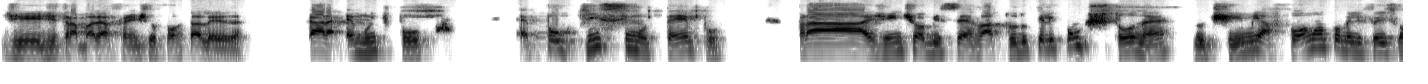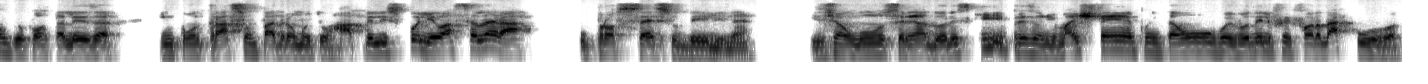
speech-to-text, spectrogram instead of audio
de, de trabalho à frente do Fortaleza. Cara, é muito pouco. É pouquíssimo tempo para a gente observar tudo que ele conquistou né, no time, a forma como ele fez com que o Fortaleza encontrasse um padrão muito rápido, ele escolheu acelerar o processo dele, né? Existem alguns treinadores que precisam de mais tempo, então o Voivoda dele foi fora da curva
